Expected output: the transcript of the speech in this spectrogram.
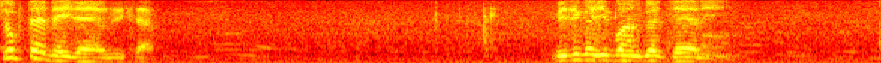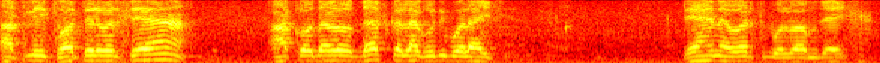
ચૂકતે થઈ જાય હિસાબ. બીજી કશી બાંધગઢ છે નહીં. આટલી છોતેર વર્ષે આખો દાડો દસ કલાક સુધી બોલાય છે. ટેન અવર્સ બોલવામાં જાય છે.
